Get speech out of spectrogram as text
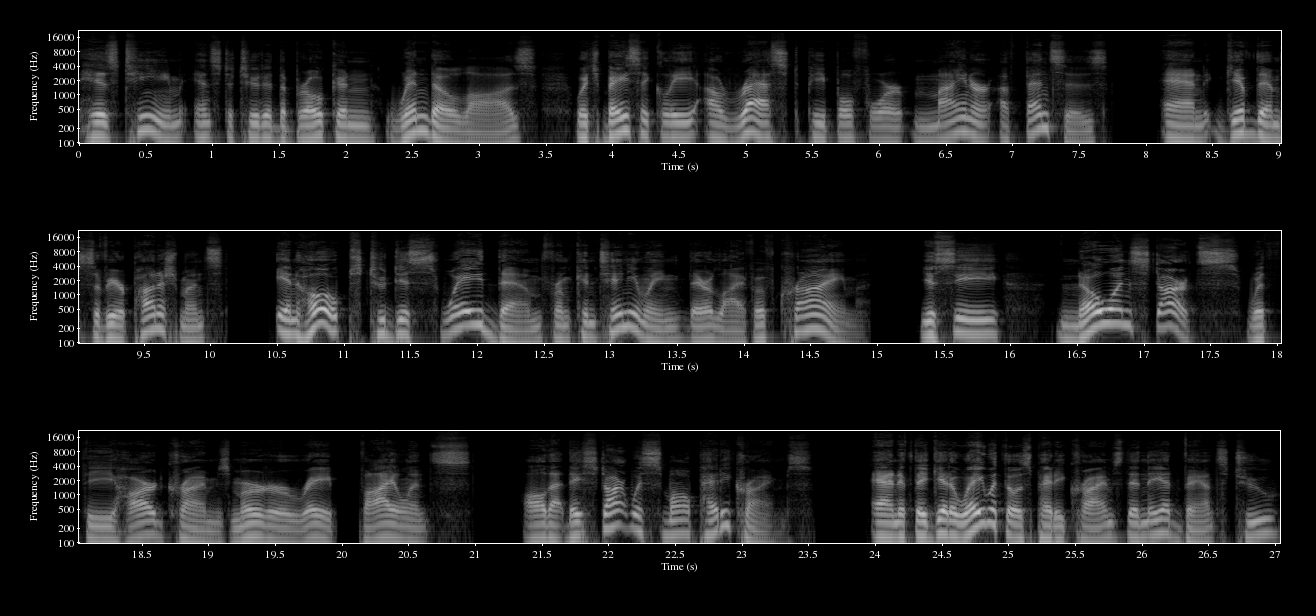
his team instituted the broken window laws, which basically arrest people for minor offenses and give them severe punishments in hopes to dissuade them from continuing their life of crime. You see, no one starts with the hard crimes murder, rape, violence, all that. They start with small petty crimes. And if they get away with those petty crimes, then they advance to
